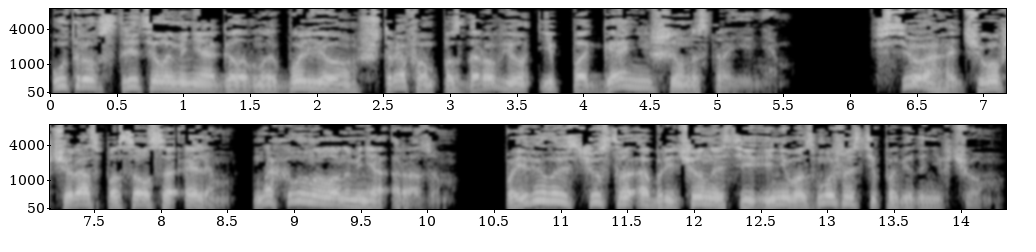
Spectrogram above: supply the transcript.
Утро встретило меня головной болью, штрафом по здоровью и поганейшим настроением. Все, от чего вчера спасался Элем, нахлынуло на меня разум. Появилось чувство обреченности и невозможности победы ни в чем.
